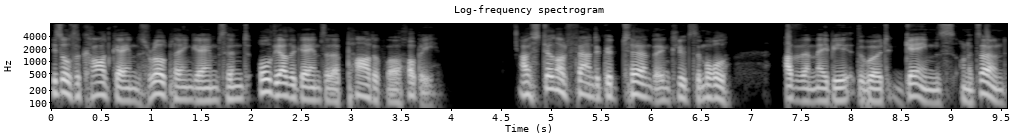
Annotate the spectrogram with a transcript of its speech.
it's also card games, role playing games, and all the other games that are part of our hobby. I've still not found a good term that includes them all, other than maybe the word games on its own,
